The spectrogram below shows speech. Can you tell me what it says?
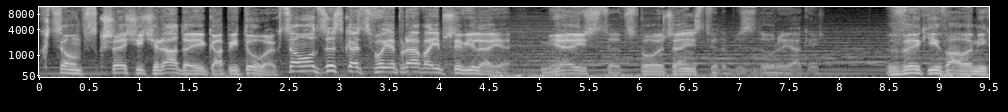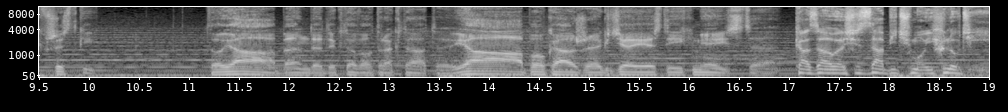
Chcą wskrzesić Radę i Kapitułę. Chcą odzyskać swoje prawa i przywileje. Miejsce w społeczeństwie to bzdury jakieś. Wykiwałem ich wszystkich. To ja będę dyktował traktaty. Ja pokażę, gdzie jest ich miejsce. Kazałeś zabić moich ludzi.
